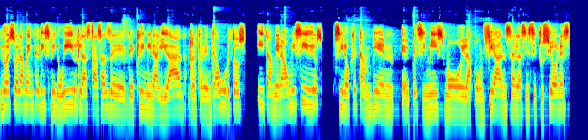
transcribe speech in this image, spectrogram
No es solamente disminuir las tasas de, de criminalidad referente a hurtos y también a homicidios, sino que también el pesimismo y la confianza en las instituciones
